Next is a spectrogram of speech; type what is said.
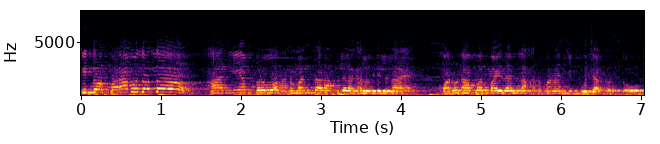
की तो पराभूत होतो. हा नियम प्रभू हनुमंतानं आपल्याला घालून दिलेला आहे. म्हणून आपण मैदानाला हनुमानाची पूजा करतो.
